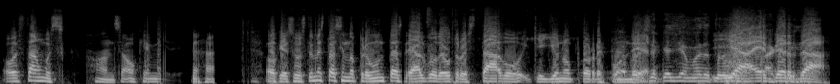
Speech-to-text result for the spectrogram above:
O está en Wisconsin. Ok, mire. ok, so usted me está haciendo preguntas de algo de otro estado y que yo no puedo responder. Ya, día es aquí. verdad.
